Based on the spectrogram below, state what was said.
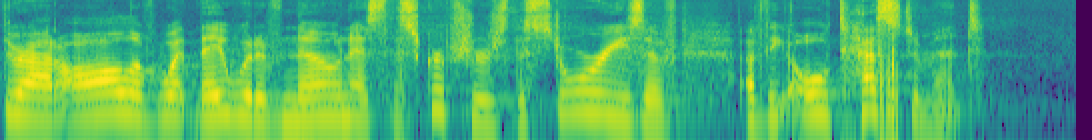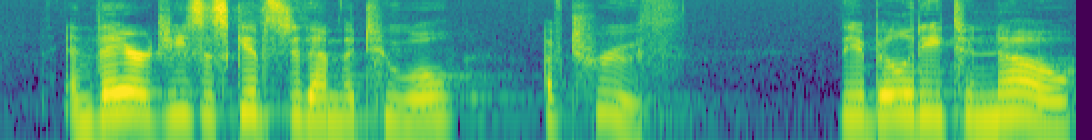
throughout all of what they would have known as the scriptures, the stories of, of the Old Testament. And there, Jesus gives to them the tool of truth, the ability to know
